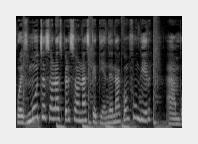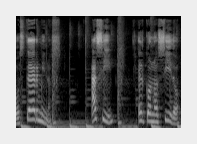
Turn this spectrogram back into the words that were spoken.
pues muchas son las personas que tienden a confundir ambos términos. Así, el conocido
